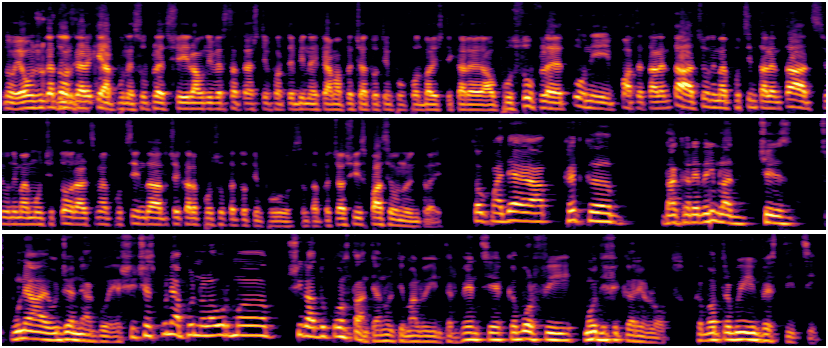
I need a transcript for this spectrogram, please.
Nu, e un jucător exact. care chiar pune suflet și la universitatea știm foarte bine că am apreciat tot timpul fotbaliștii care au pus suflet, unii foarte talentați, unii mai puțin talentați, unii mai muncitori, alții mai puțin, dar cei care pun suflet tot timpul sunt apreciați și Ispas e unul dintre ei. Tocmai de aia, cred că dacă revenim la ce spunea Eugen Neagoie și ce spunea până la urmă și Radu Constantia în ultima lui intervenție, că vor fi modificări în lot, că vor trebui investiții,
